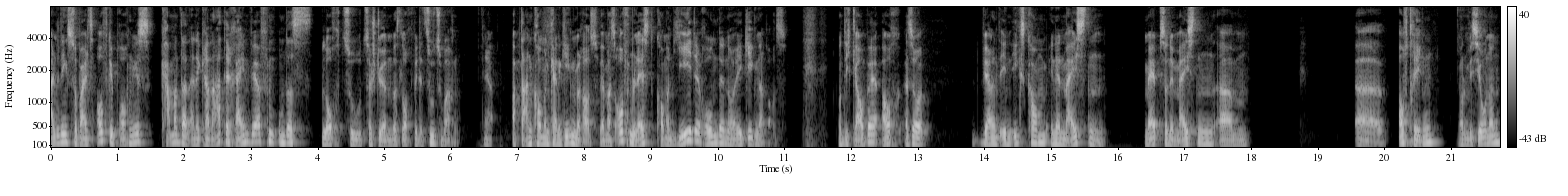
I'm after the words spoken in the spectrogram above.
Allerdings, sobald es aufgebrochen ist, kann man dann eine Granate reinwerfen, um das Loch zu zerstören, das Loch wieder zuzumachen. Ja. Ab dann kommen keine Gegner mehr raus. Wenn man es offen lässt, kommen jede Runde neue Gegner raus. Und ich glaube auch, also während in XCOM in den meisten Maps und den meisten ähm, äh, Aufträgen oder Missionen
